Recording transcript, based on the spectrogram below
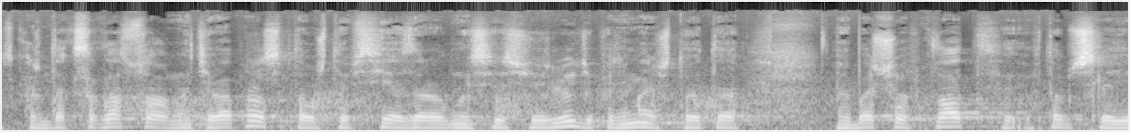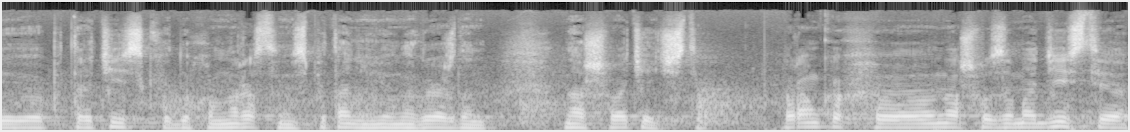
скажем так, согласовываем эти вопросы, потому что все здравомыслящие люди понимают, что это большой вклад, в том числе и патриотическое, духовно-нравственное воспитание юных граждан нашего Отечества. В рамках э, нашего взаимодействия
